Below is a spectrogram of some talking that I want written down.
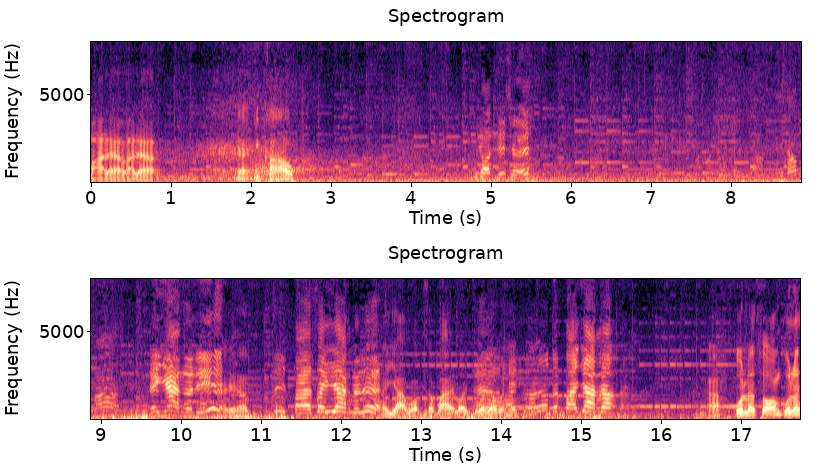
มาแล้วมาแล้วเนี่ยอีกขาวจอดเฉยๆครับมาได้ย่างเหรอดิไหนครับ ได้ปลาไส้ย่างเลยเด้อให้ยาบอกสบายลอยตัวแล้ววันนี้ได้ปลาย่างแล้วอะคนละสองคนละ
